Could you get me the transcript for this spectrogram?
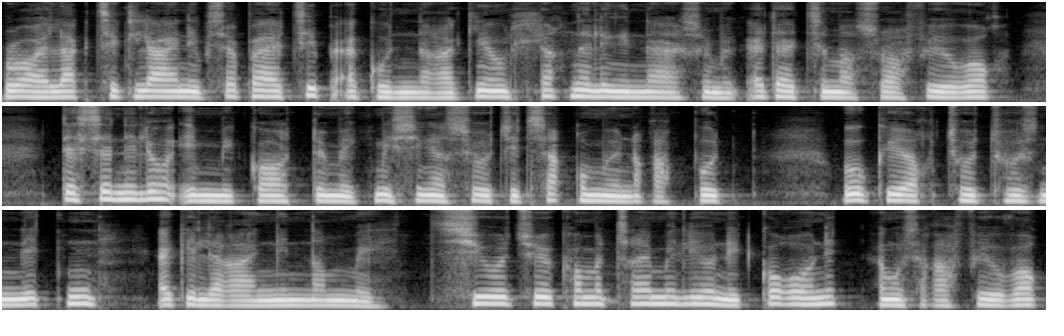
Royal Arctic Line ipsapaatip akunneraki ataatimersuarfiuvoq тассанилу иммиккоортумик миссингерсуутит саққумиунеқарпут укиор 2019 акилераангиннэрми 27,3 миллионит коронит агусақарфиувоқ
